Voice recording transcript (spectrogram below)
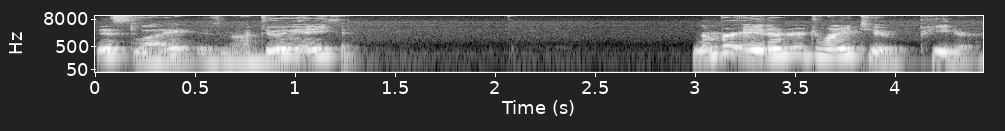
This light is not doing anything. Number 822, Peter.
